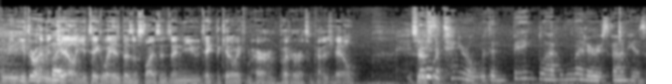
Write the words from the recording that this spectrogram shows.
I mean, you throw him in But- jail, you take away his business license, and you take the kid away from her and put her in some kind of jail. That is a 10 year old with the big black letters on his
